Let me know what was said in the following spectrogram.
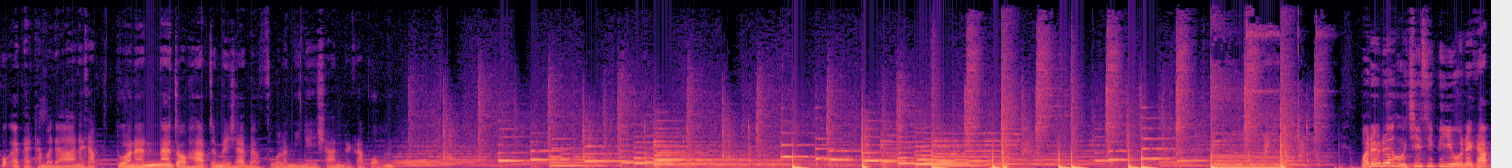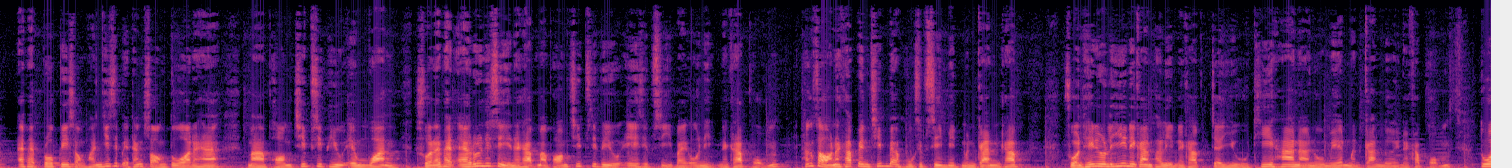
พวก iPad ธรรมดานะครับ ตัวนั้นหน้าจอภาพจะไม่ใช่แบบ Full Lamination นะครับผม มาด้วยเรื่องของชิป CPU นะครับ iPad Pro ปี 2021 ทั้ง 2 ตัวนะฮะ มาพร้อมชิป CPU M1 ส่วน iPad Air รุ่นที่ 4 นะครับ มาพร้อมชิป CPU A14 Bionic นะครับผม ทั้ง 2 นะครับ เป็นชิปแบบ 64 บิตเหมือนกันครับส่วนเทคโนโลยีในการผลิตนะครับจะอยู่ที่ 5 นาโนเมตรเหมือนกันเลยนะครับผม ตัว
